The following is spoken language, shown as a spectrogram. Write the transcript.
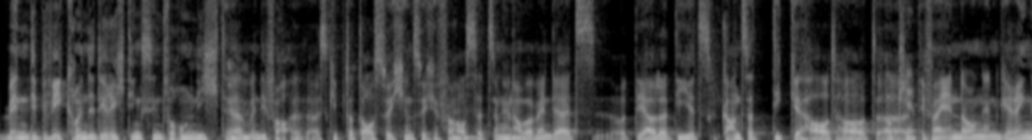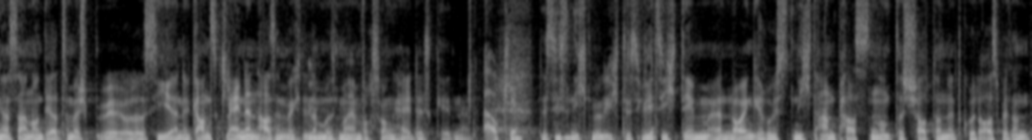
wenn die Beweggründe die richtigen sind, warum nicht? Ja? Mhm. Wenn die, es gibt da, da solche und solche Voraussetzungen. Mhm. Aber wenn der jetzt, der oder die jetzt ganz eine dicke Haut hat, äh, okay. die Veränderungen geringer sind und der zum Beispiel oder sie eine ganz kleine Nase möchte, mhm. dann muss man einfach sagen, hey, das geht nicht. Ah, okay. Das ist mhm. nicht möglich. Das wird sich dem äh, neuen Gerüst nicht anpassen und das schaut dann nicht gut aus, weil dann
